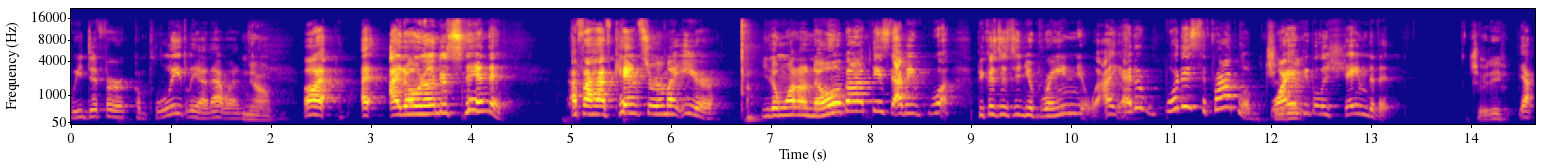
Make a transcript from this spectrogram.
We differ completely on that one. No. I, I, I don't understand it. If I have cancer in my ear, you don't want to know about this? I mean, what? Because it's in your brain? I, I don't. What is the problem? Why are people ashamed of it? Judy Yeah.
